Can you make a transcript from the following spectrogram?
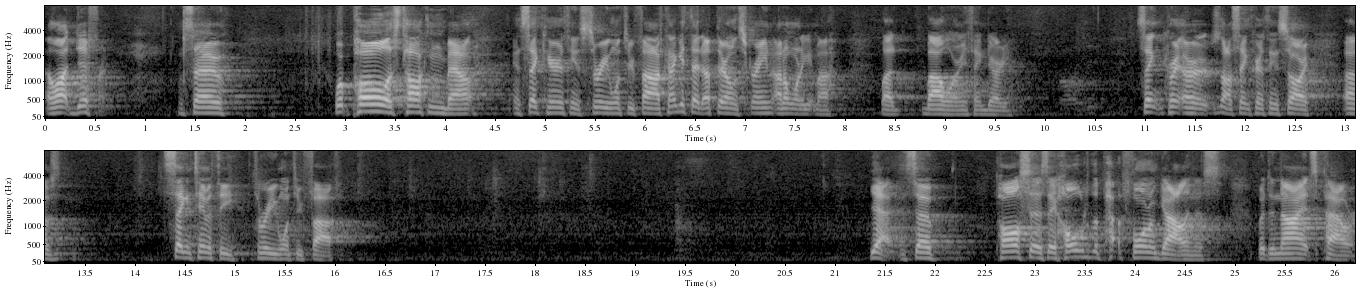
a lot different. And so what Paul is talking about in 2 Corinthians 3, 1 through 5, can I get that up there on the screen? I don't want to get my, my Bible or anything dirty. Second, or not 2 Corinthians, sorry. Um, 2 Timothy 3, 1 through 5. Yeah, and so Paul says they hold the form of godliness, but deny its power.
